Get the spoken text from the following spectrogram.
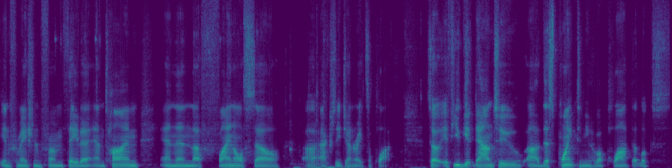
information from theta and time, and then the final cell uh, actually generates a plot. So if you get down to uh, this point and you have a plot that looks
